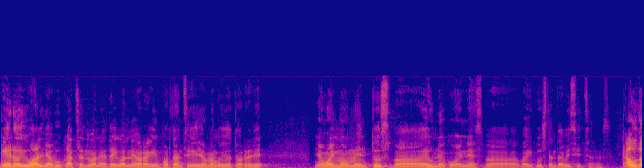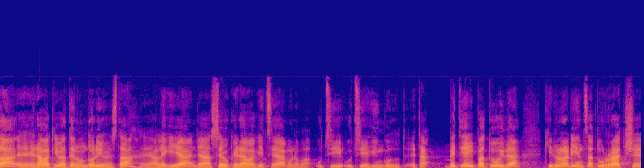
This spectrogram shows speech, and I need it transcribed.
gero igual, ja bukatzen duan, eta igual ne horrek importantzi gehiago emango diot horreri. Ja, guain momentuz, ba, euneko hainez, ba, ba ikusten eta bizitzen, ez? Hau da, e, erabaki baten ondorio, ez da? E, alegia, ja zeuk erabakitzea, bueno, ba, utzi, utzi egingo dut. Eta beti aipatu hoi da, kirolarientzat urrats e,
